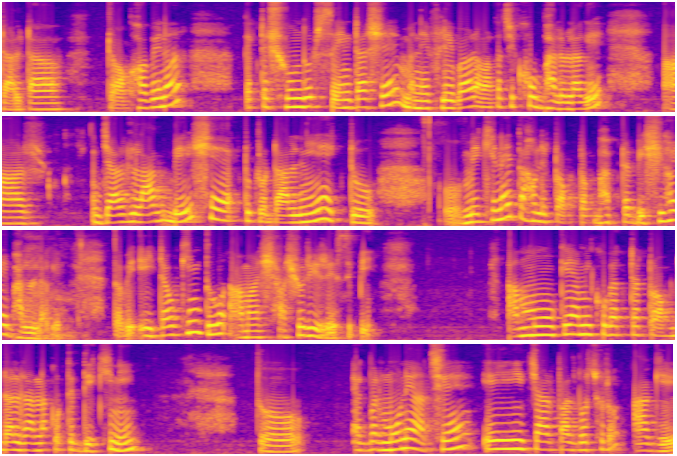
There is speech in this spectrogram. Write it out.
ডালটা টক হবে না। একটা সুন্দর সেন্ট আসে মানে ফ্লেভার আমার কাছে খুব ভালো লাগে। আর যার লাগবে সে এক টুকরো ডাল নিয়ে একটু মেখে নেয়, তাহলে টক টক ভাবটা বেশি হয়, ভালো লাগে। তবে এইটাও কিন্তু আমার শাশুড়ির রেসিপি আম্মুকে আমি খুব একটা টক ডাল রান্না করতে দেখিনি। তো একবার মনে আছে, এই চার পাঁচ বছর আগে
